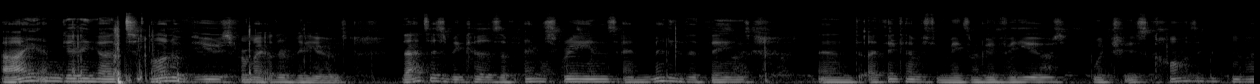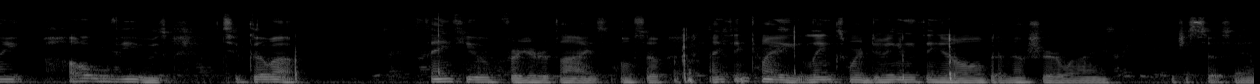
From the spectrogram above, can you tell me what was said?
I am getting a ton of views from my other videos. That is because of end screens and many other things, and I think I must have made some good videos, which is causing my whole views to go up. Thank you for your replies. Also, I think my links weren't doing anything at all, but I'm not sure why, which is so sad.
